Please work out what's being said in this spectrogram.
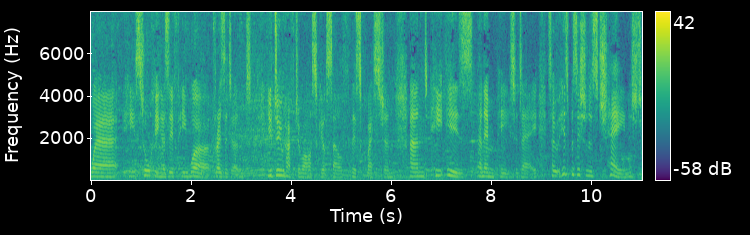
where he's talking as if he were president, you do have to ask yourself this question. And he is an MP today. So his position has changed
